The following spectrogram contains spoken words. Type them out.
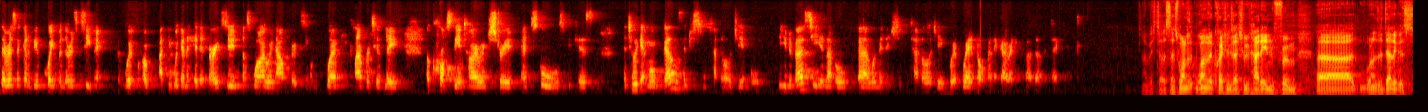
there is going to be a point when there is a ceiling. We're, I think we're going to hit it very soon. That's why we're now focusing on working collaboratively across the entire industry and schools because until we get more girls interested in technology and more university level uh, women interested in technology, we're, we're not going to go any further. That makes total sense. One of, the, one of the questions actually we've had in from uh, one of the delegates,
